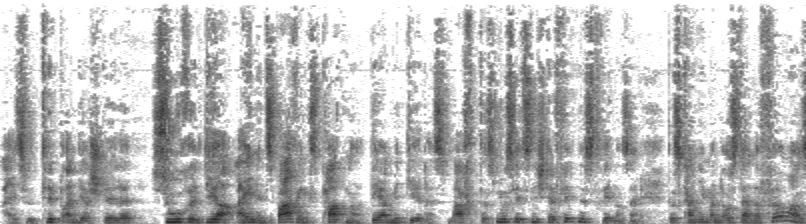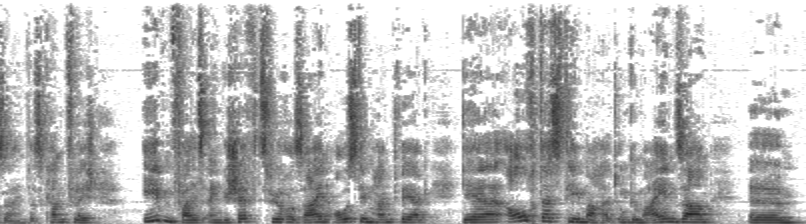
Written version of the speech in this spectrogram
Also Tipp an der Stelle, suche dir einen Sparingspartner, der mit dir das macht. Das muss jetzt nicht der Fitnesstrainer sein. Das kann jemand aus deiner Firma sein. Das kann vielleicht ebenfalls ein Geschäftsführer sein aus dem Handwerk, der auch das Thema hat und gemeinsam ähm,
